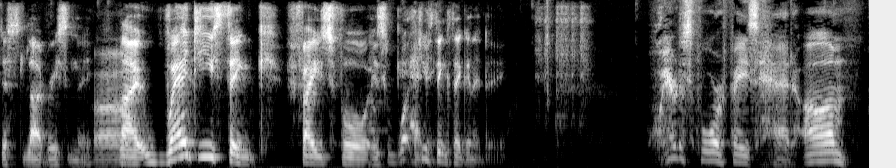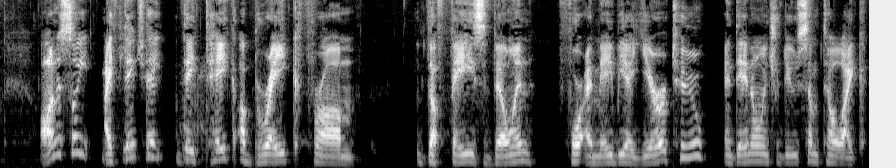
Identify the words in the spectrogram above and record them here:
just like recently. Uh. like, where do you think Phase Four is? What do you think they're gonna do? Where does Four Phase head? Um, honestly, I think they they take a break from the Phase villain for a, maybe a year or two, and they don't introduce them to like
